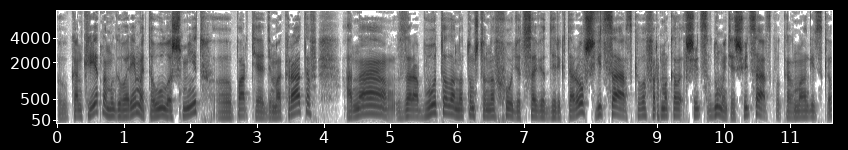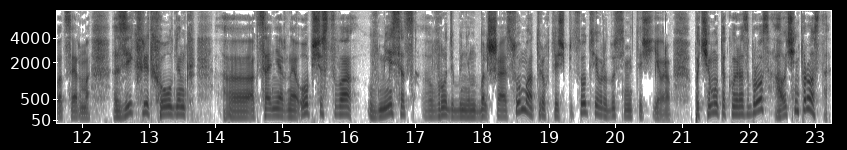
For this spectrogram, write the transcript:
Э, конкретно мы говорим, это Ула Шмидт, партия демократов. Она заработала на том, что она входит в совет директоров швейцарского фармакологического, Швейц... вдумайтесь, швейцарского фармакологического церма Зигфрид Холдинг, акционерное общество в месяц вроде бы небольшая сумма от 3500 евро до 7000 евро. Почему такой разброс? А очень просто.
